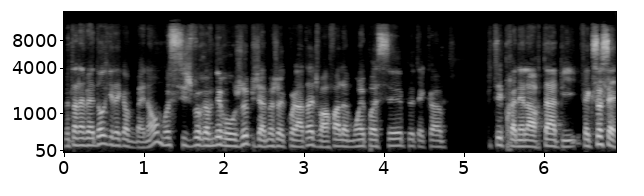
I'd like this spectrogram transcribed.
Mais t'en avais d'autres qui étaient comme ben non, moi, si je veux revenir au jeu, puis jamais j'ai le coup la tête, je vais en faire le moins possible. Puis t'es comme puis, prenaient leur temps. Puis, fait que ça, ça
